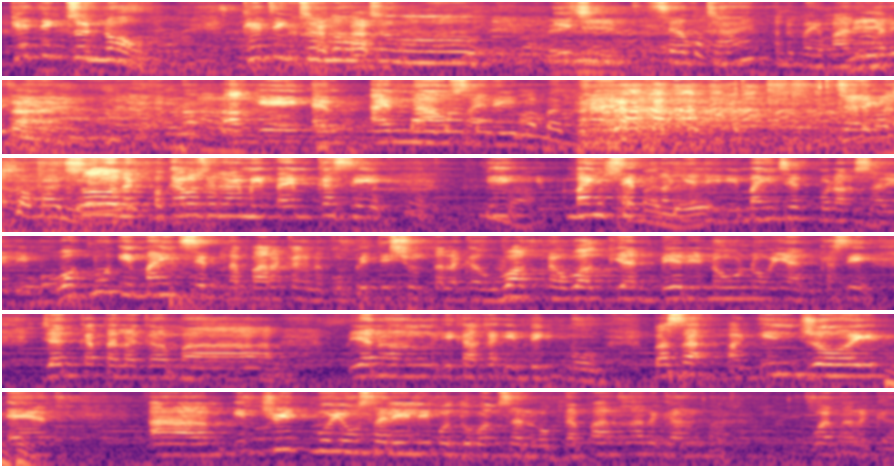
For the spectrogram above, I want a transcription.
getting to know, getting to know to self-time? Ano ba yun? Mali- Me mali- time. Okay, I'm, I'm now signing off. So, nagpagkaroon sila ng me time kasi i- mindset lang yan, eh. i-mindset mo lang sarili mo. Huwag mong i-mindset na parang kang nagkompetisyon talagang wag na wag yan, very no-no yan. Kasi dyan ka talaga ma... Yan ang ikakaibig mo. Basta mag-enjoy and um, i-treat mo yung sarili mo doon sa loob na parang talagang, wag talaga.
